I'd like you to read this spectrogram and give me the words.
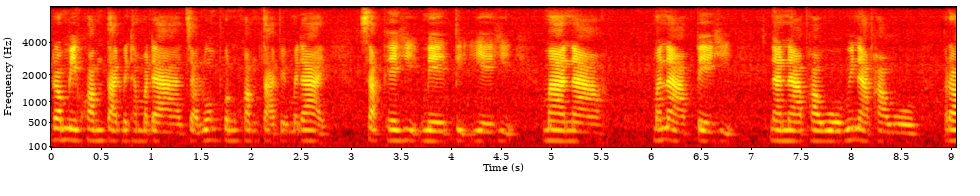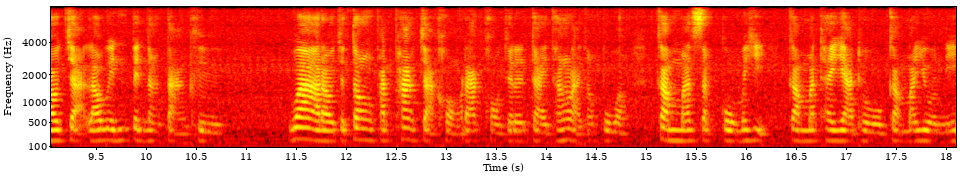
เรามีความตายเป็นธรรมดาจะล่วงพ้นความตายไปไม่ได้ สัพเพหิเมติเยหิ มานามนาเปหิ นานาภาโว วินาภาโว เราจะละเว้นเป็นต่างๆ คือ ว่าเราจะต้องพัดภาคจากของรักของเจริญใจทั้งหลายทั้งปวง กรรมมัสกโกมหิ กรรมมัทยาโท กรรมโยนิ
